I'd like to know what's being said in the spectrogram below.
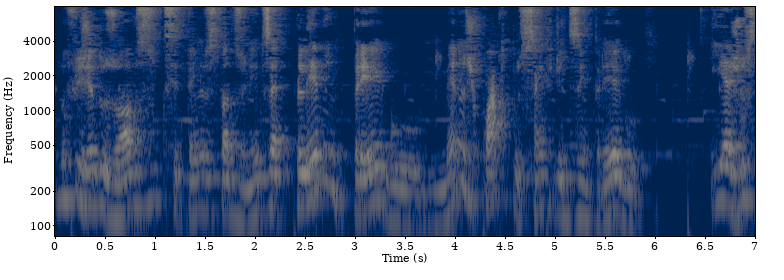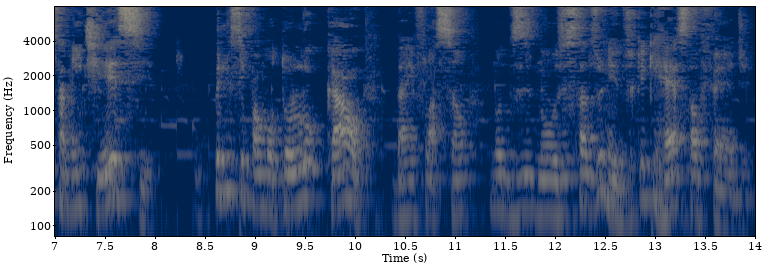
No frigir dos ovos, o que se tem nos Estados Unidos é pleno emprego, menos de 4% de desemprego. E é justamente esse o principal motor local da inflação nos Estados Unidos. O que, que resta ao Fed?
